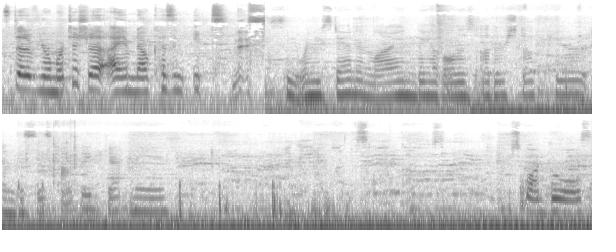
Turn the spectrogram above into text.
instead of your Morticia, I am now cousin It. See, when you stand in line, they have all this other stuff here, and this is how they get me. Squad goals.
